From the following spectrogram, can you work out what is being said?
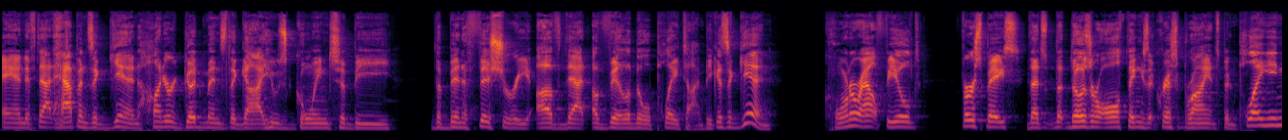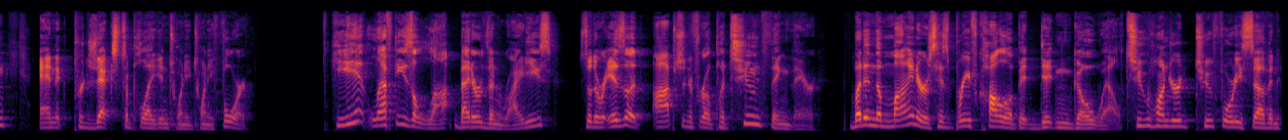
and if that happens again, Hunter Goodman's the guy who's going to be the beneficiary of that available playtime. Because again, corner outfield, first base, that's those are all things that Kris Bryant's been playing and projects to play in 2024. He hit lefties a lot better than righties, so there is an option for a platoon thing there. But in the minors, his brief call up, it didn't go well. 200, 247,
